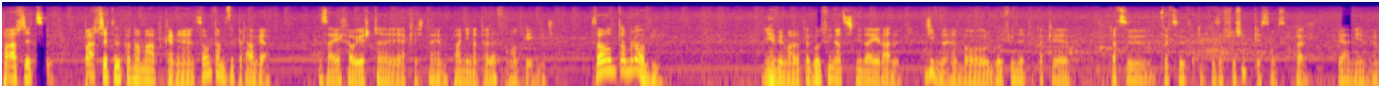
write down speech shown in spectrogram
Patrzcie, patrzcie tylko na mapkę, nie? Co on tam wyprawia? Zajechał jeszcze jakieś ten, panie na telefon odwiedzić. Co on tam robi? Nie wiem, ale ta golfina coś nie daje rady. Dziwne, bo golfiny to takie... Tacy, tacy to takie zawsze szybkie są, super. Ja nie wiem.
